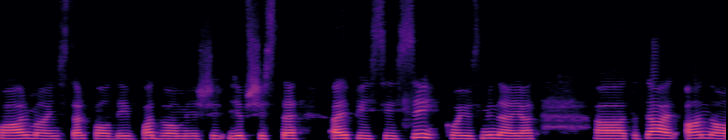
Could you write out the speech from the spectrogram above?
pārmaiņas starpvaldību padomju, jeb šis te uh, IPCC, ko jūs minējāt, tad tā ir ANO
